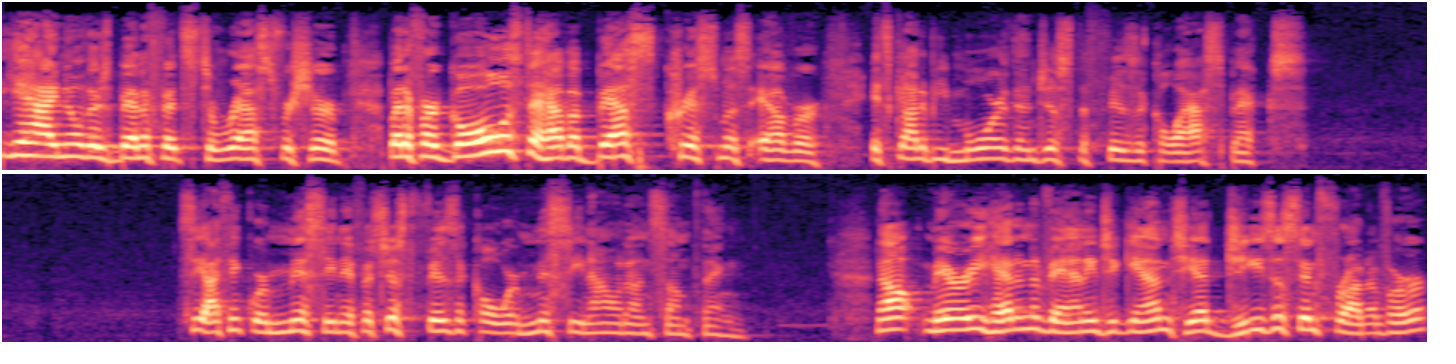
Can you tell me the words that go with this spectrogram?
yeah, I know there's benefits to rest for sure. But if our goal is to have a best Christmas ever, it's got to be more than just the physical aspects. See, I think we're missing, if it's just physical, we're missing out on something. Now, Mary had an advantage again. She had Jesus in front of her.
